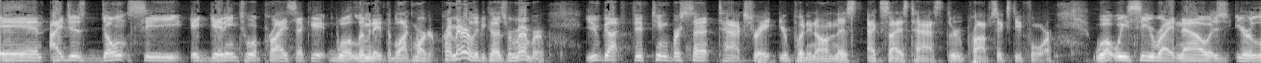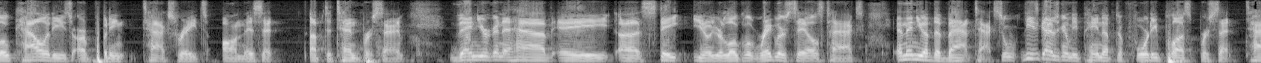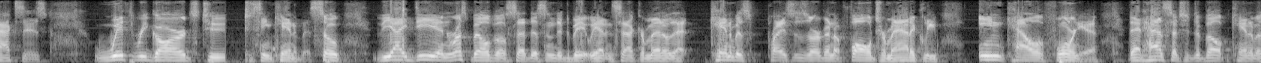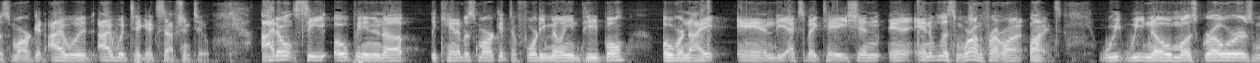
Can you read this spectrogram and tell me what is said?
And I just don't see it getting to a price that will eliminate the black market, primarily because remember, you've got 15% tax rate you're putting on this excise tax through Prop 64. What we see right now is your localities are putting tax rates on this at up to 10%. Then you're going to have a uh, state, you know, your local regular sales tax, and then you have the VAT tax. So these guys are going to be paying up to 40 plus percent taxes with regards to seeing cannabis. So the idea, and Russ Belville said this in the debate we had in Sacramento, that cannabis prices are going to fall dramatically in California that has such a developed cannabis market, I would I would take exception to. I don't see opening up the cannabis market to 40 million people overnight and the expectation and, and, listen we're on the front lines we we know most growers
